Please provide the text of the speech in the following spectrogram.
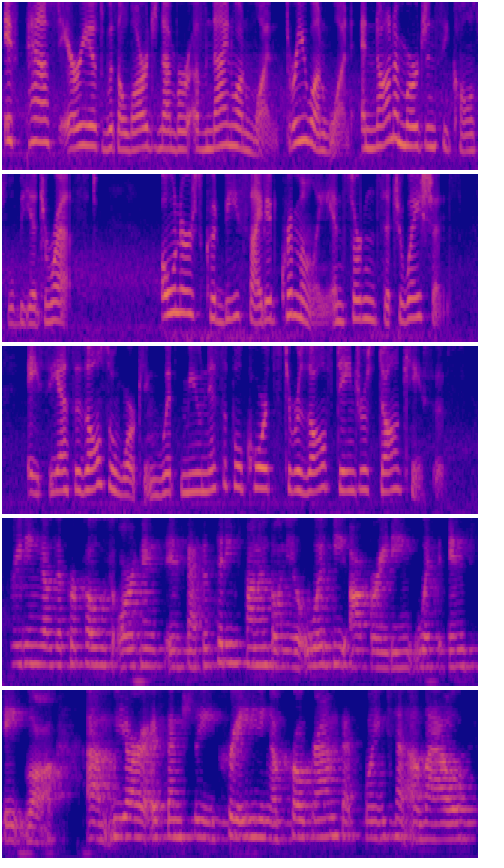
If passed, areas with a large number of 911, 311, and non emergency calls will be addressed. Owners could be cited criminally in certain situations. ACS is also working with municipal courts to resolve dangerous dog cases reading of the proposed ordinance is that the city of San Antonio would be operating within state law. Um, we are essentially creating a program that's going to allow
